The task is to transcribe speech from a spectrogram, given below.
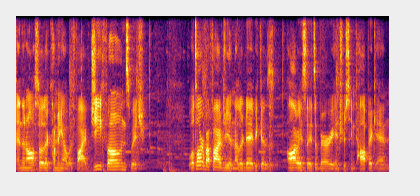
And then also they're coming out with 5G phones, which we'll talk about 5G another day because obviously it's a very interesting topic and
